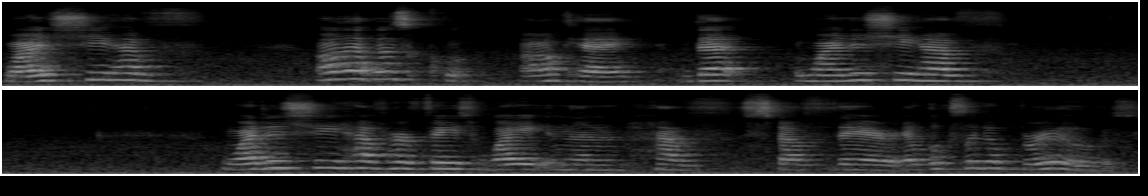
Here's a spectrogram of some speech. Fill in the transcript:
Why does she have? Oh, that was. Okay. That. Why does she have? Why does she have her face white and then have stuff there? It looks like a bruise.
